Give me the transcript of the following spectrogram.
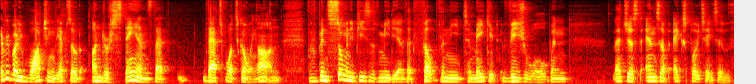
Everybody watching the episode understands that that's what's going on. There have been so many pieces of media that felt the need to make it visual when that just ends up exploitative.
